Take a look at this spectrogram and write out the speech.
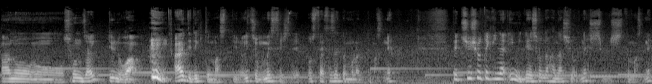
あの存在っていうのは 愛でできてますっていうのをいつもメッセージでお伝えさせてもらってますね。で抽象的な意味でそんな話をねしてますね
